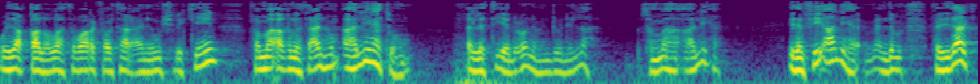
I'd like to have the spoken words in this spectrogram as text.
وإذا قال الله تبارك وتعالى عن المشركين فما أغنت عنهم آلهتهم التي يدعون من دون الله سماها آلهة. إذا في آلهة. فلذلك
